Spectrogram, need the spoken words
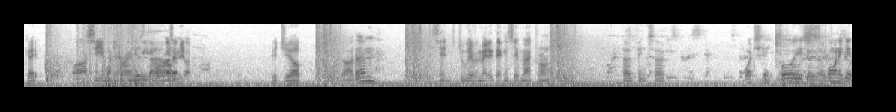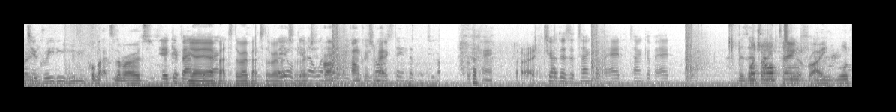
Okay, One. See him Left there. brain Here is we go. down. Got him. good job. Got him. Is it- Do we have a medic that can save Macron? Don't think so. Watch it, boys. go, go, Don't want to get too greedy. Pull back to the roads. Yeah, get back. Yeah, get yeah. back. Back to the road. Back to the road. Back to the road. one Rock conquers Do medic. stay in the- do not- Okay. Alright. Watch there's a tank up ahead. Tank up ahead. There's Watch a all tank, tank. to the right. What?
